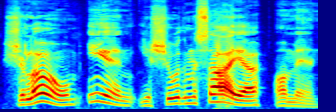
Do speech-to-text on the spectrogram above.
Shalom in Yeshua the Messiah. Amen.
